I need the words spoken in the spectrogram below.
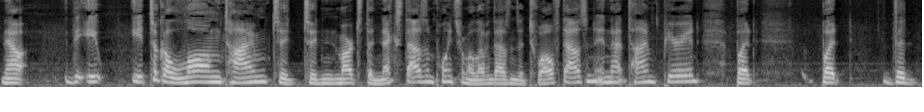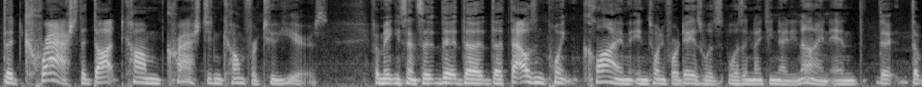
Now, the, it it took a long time to to march the next thousand points from 11,000 to 12,000 in that time period, but but the the crash, the dot com crash, didn't come for two years. If I'm making sense, the the the thousand point climb in 24 days was was in 1999, and the the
